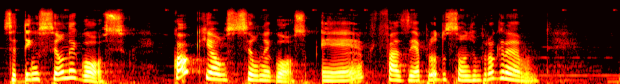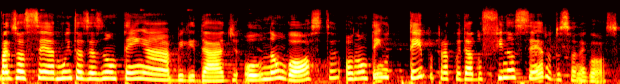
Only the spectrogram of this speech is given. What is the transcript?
Você tem o seu negócio. Qual que é o seu negócio? É fazer a produção de um programa. Mas você muitas vezes não tem a habilidade, ou não gosta, ou não tem o tempo para cuidar do financeiro do seu negócio.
